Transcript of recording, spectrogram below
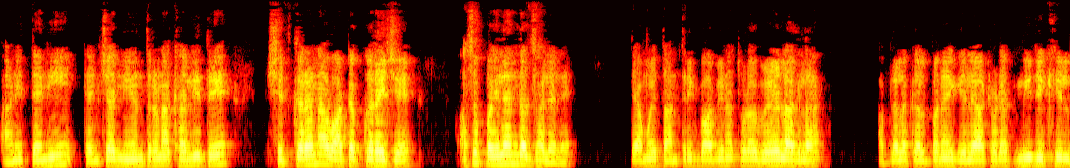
आणि त्यांनी त्यांच्या नियंत्रणाखाली ते शेतकऱ्यांना वाटप करायचे. असं पहिल्यांदाच झालेलं आहे. त्यामुळे तांत्रिक बाबींना थोडा वेळ लागला. आपल्याला कल्पना आहे गेल्या आठवड्यात मी देखील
